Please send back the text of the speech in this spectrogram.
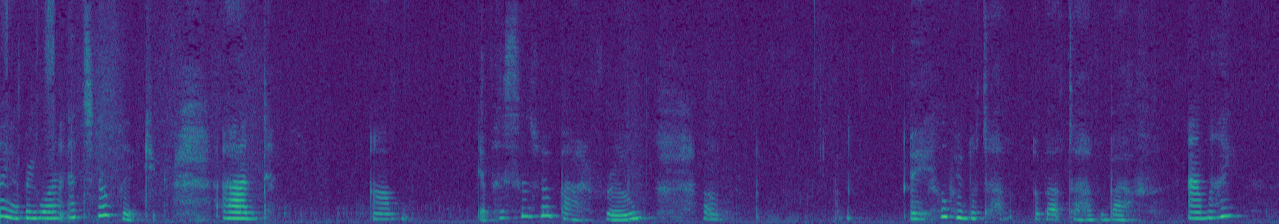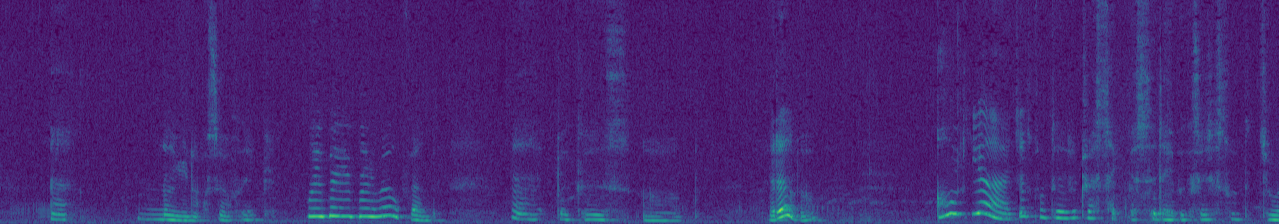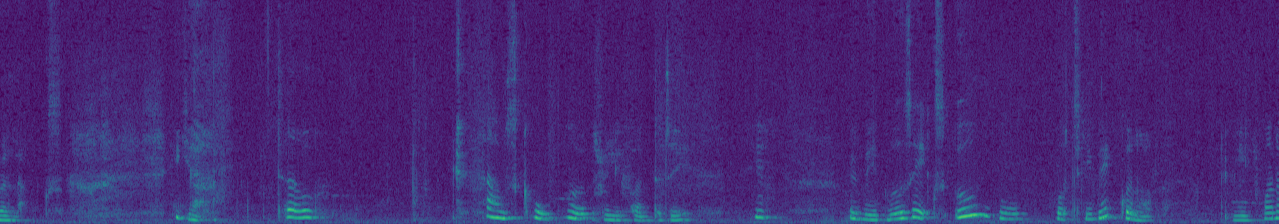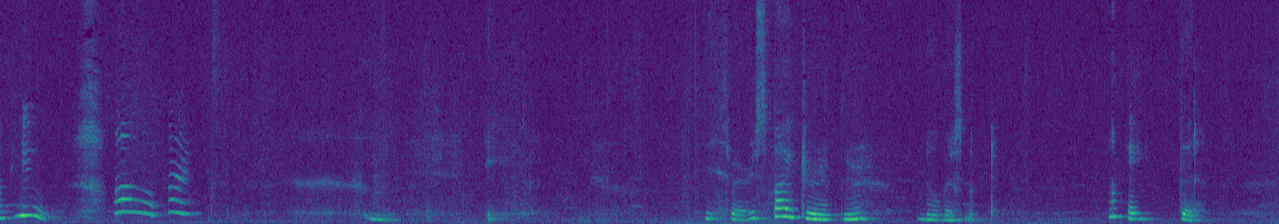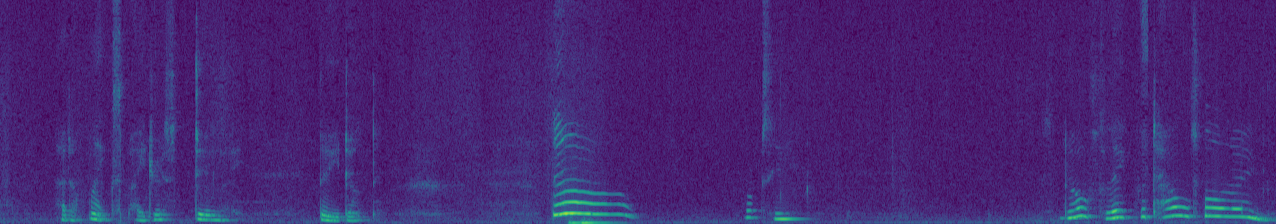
Hi everyone, it's Snowflake here. And um yeah, this is a bathroom. Um, I hope I'm not have, about to have a bath. Am I? Uh, no, you're not Snowflake. Why am I my robe then? Uh, because um I don't know. Oh yeah, I just wanted to dress like this today because I just wanted to relax. Yeah. So that was cool. Oh, it was really fun today. Yeah. We made mosaics. Ooh, what did you make one of? I made one of you. Oh, thanks. Is there a spider in there? No, there's not. Okay, good. I don't like spiders, do I? No, you don't. No! Whoopsie. Snowflake, the towel's falling.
